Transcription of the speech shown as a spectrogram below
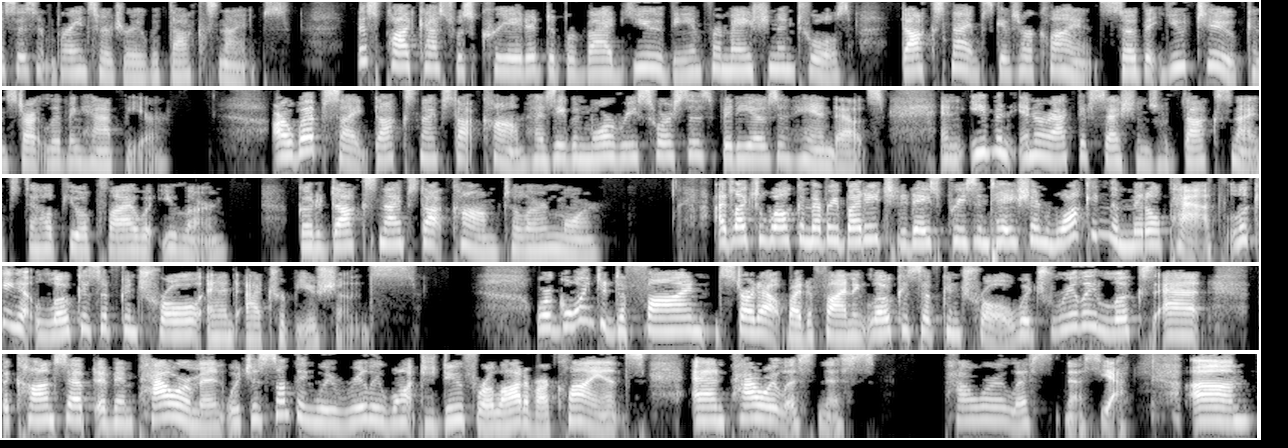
Happiness Isn't Brain Surgery with Doc Snipes. This podcast was created to provide you the information and tools Doc Snipes gives her clients so that you too can start living happier. Our website, docsnipes.com, has even more resources, videos, and handouts, and even interactive sessions with Doc Snipes to help you apply what you learn. Go to docsnipes.com to learn more. I'd like to welcome everybody to today's presentation Walking the Middle Path, looking at locus of control and attributions. We're going to define, start out by defining locus of control, which really looks at the concept of empowerment, which is something we really want to do for a lot of our clients, and powerlessness. Powerlessness, yeah. Um,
